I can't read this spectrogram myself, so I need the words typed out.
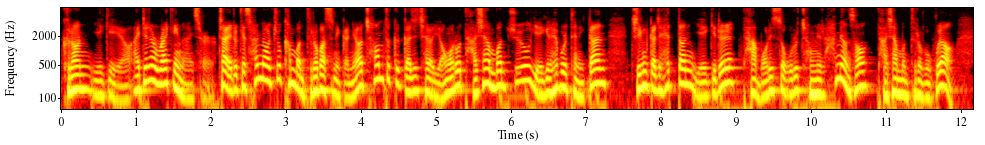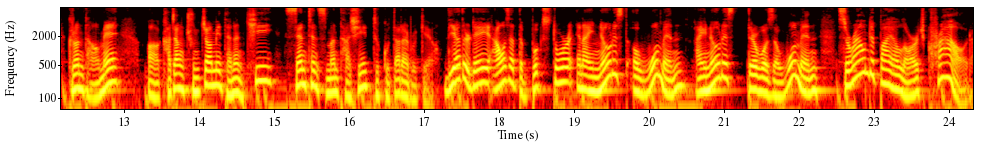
그런 얘기예요. I didn't recognize her. 자, 이렇게 설명을 쭉 한번 들어봤으니까요. 처음부터 끝까지 제가 영어로 다시 한번 쭉 얘기를 해볼 테니까 지금까지 했던 얘기를 다 머릿속으로 정리를 하면서 다시 한번 들어보고요. 그런 다음에 어, 가장 중점이 되는 키 센텐스만 다시 듣고 따라해 볼게요. The other day I was at the bookstore and I noticed a woman, I noticed there was a woman surrounded by a large crowd.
